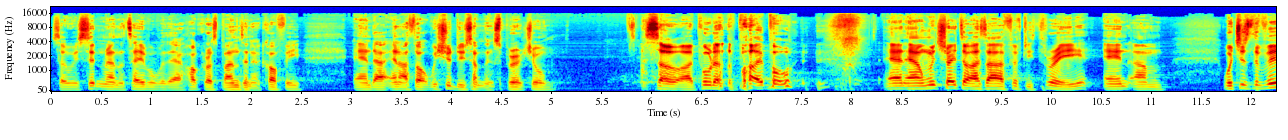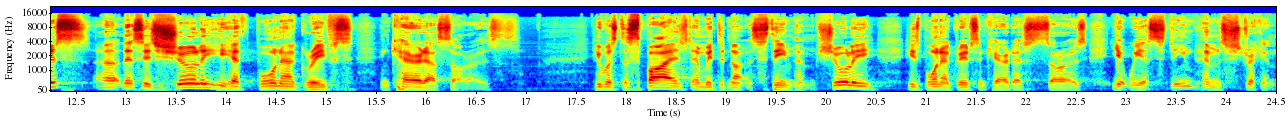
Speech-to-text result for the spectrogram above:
so we are sitting around the table with our hot cross buns and our coffee. And, uh, and I thought we should do something spiritual. So I pulled out the Bible and I went straight to Isaiah 53. And um, which is the verse uh, that says, Surely he hath borne our griefs and carried our sorrows. He was despised, and we did not esteem him. Surely he's borne our griefs and carried our sorrows, yet we esteemed him stricken,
